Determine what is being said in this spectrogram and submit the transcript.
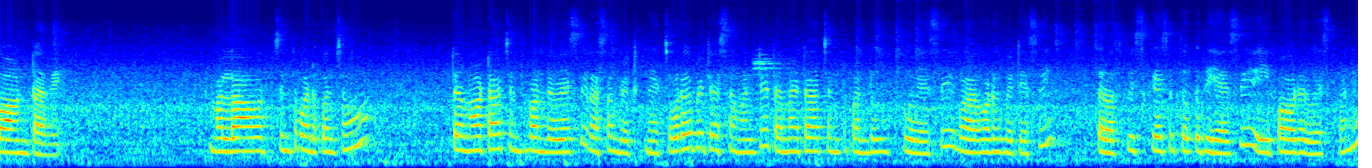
బాగుంటుంది. మళ్ళా చింతపండు కొంచెం టమాటా చింతపండు వేసి రసం పెట్టుకునేది ఉడకబెట్టేసామంటే టమాటా చింతపండు ఉప్పు వేసి బాగా ఉడకబెట్టేసి తర్వాత పిసికేసి తొక్కు తీసేసి ఈ పౌడర్ వేసుకొని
